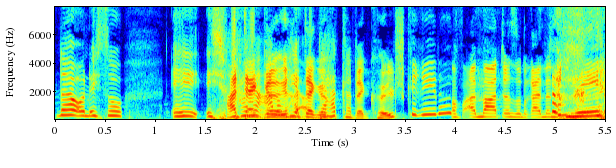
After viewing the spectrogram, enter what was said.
ne? Und ich so, ey, ich hat, keine der, Ahnung, hat, der, hat, hat der Kölsch geredet? Auf einmal hat er so rein nee.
